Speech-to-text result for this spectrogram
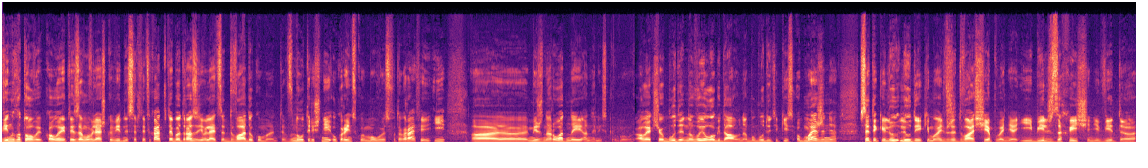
Він готовий. Коли ти замовляєш ковідний сертифікат, в тебе одразу з'являється два документи: внутрішній українською мовою з фотографією і е, міжнародний англійською мовою. Але якщо буде новий локдаун або будуть якісь обмеження, все-таки лю- люди, які мають вже два щеплення і більш захищені від е,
